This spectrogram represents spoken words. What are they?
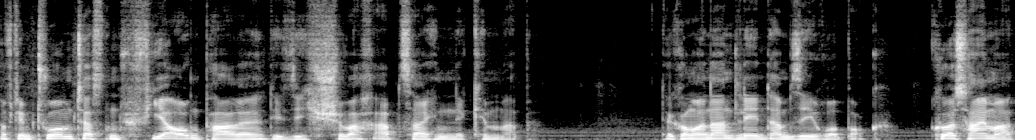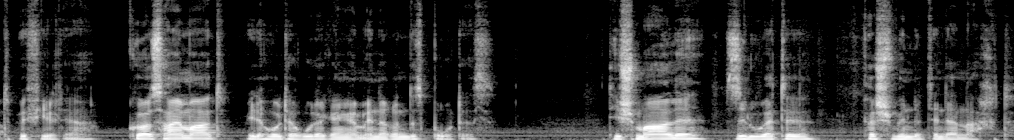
Auf dem Turm tasten vier Augenpaare die sich schwach abzeichnende Kim ab. Der Kommandant lehnt am Seerohrbock. Kurs Heimat, befiehlt er. Kurs Heimat, wiederholt der Rudergänger im Inneren des Bootes. Die schmale Silhouette verschwindet in der Nacht.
